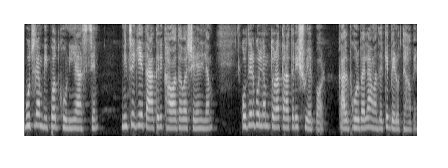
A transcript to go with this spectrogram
বুঝলাম বিপদ ঘনিয়ে আসছে। নিচে গিয়ে তাড়াতাড়ি খাওয়া দাওয়া সেরে নিলাম। ওদের বললাম, তোরা তাড়াতাড়ি শুয়ে পর কাল ভোরবেলা আমাদেরকে বেরোতে হবে।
